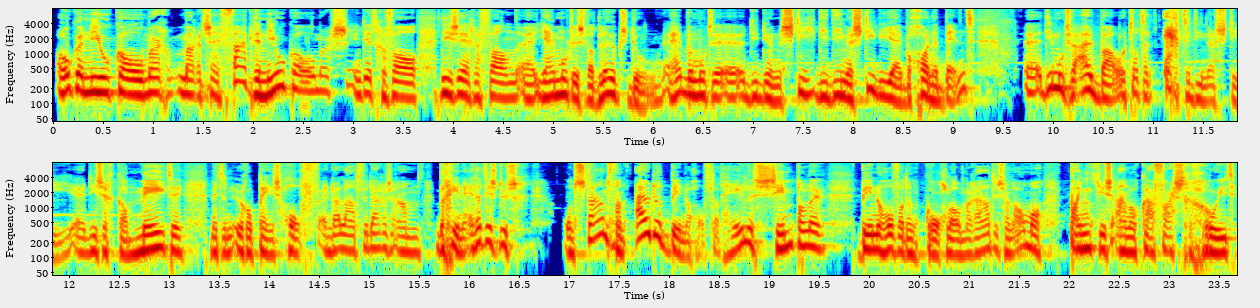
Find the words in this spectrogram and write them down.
Ook een nieuwkomer, maar het zijn vaak de nieuwkomers in dit geval die zeggen van eh, jij moet eens wat leuks doen. Hè, we moeten eh, die dynastie, die dynastie die jij begonnen bent, die moeten we uitbouwen tot een echte dynastie. die zich kan meten met een Europees hof. En daar laten we daar eens aan beginnen. En dat is dus ontstaan vanuit dat binnenhof. Dat hele simpele binnenhof, wat een conglomeraat is van allemaal pandjes aan elkaar vastgegroeid.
